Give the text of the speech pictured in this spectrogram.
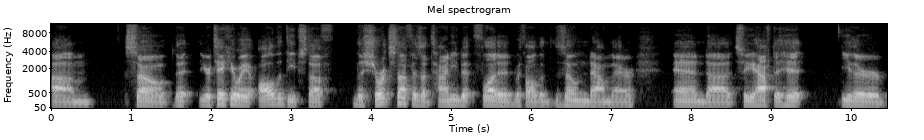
Um, so that you're taking away all the deep stuff. The short stuff is a tiny bit flooded with all the zone down there. And uh, so you have to hit either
